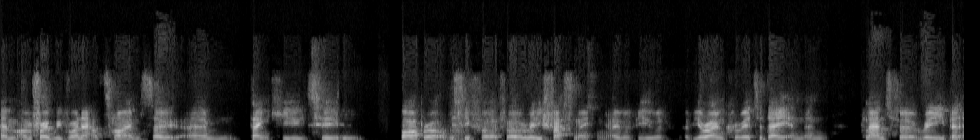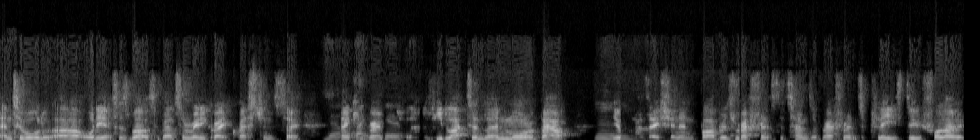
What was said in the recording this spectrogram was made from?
um, i'm afraid we've run out of time so um, thank you to Barbara, obviously, for, for a really fascinating overview of, of your own career to date and, and plans for REEB and, and, to all our audience as well. So we've had some really great questions. So yeah, thank, you very you. much. If you'd like to learn more about mm. the organisation and Barbara's reference, the terms of reference, please do follow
